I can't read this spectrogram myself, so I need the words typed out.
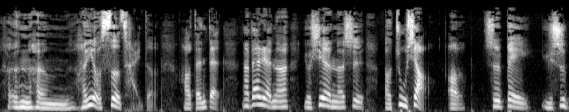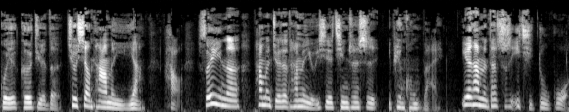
很很很有色彩的，好等等。那当然呢，有些人呢是呃住校，呃是被与世隔隔绝的，就像他们一样。好，所以呢，他们觉得他们有一些青春是一片空白，因为他们都是一起度过。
